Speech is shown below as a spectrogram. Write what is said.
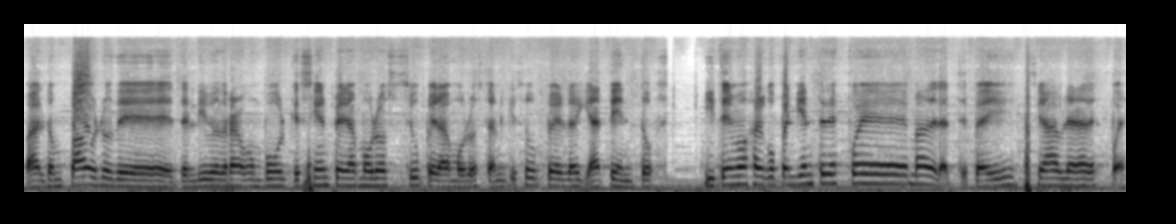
al don Paulo de, del libro Dragon Ball, que siempre amoroso, súper amoroso, que súper atento. Y tenemos algo pendiente después, más adelante, pero ahí se hablará después.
